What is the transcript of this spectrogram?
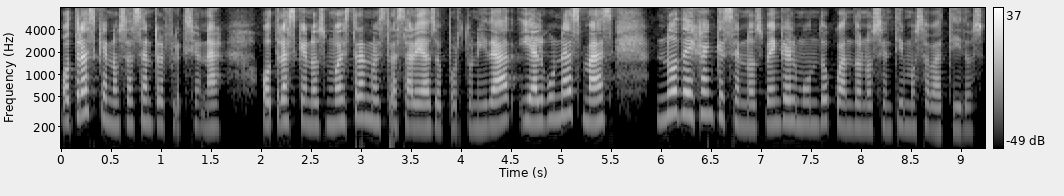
otras que nos hacen reflexionar, otras que nos muestran nuestras áreas de oportunidad y algunas más no dejan que se nos venga el mundo cuando nos sentimos abatidos.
